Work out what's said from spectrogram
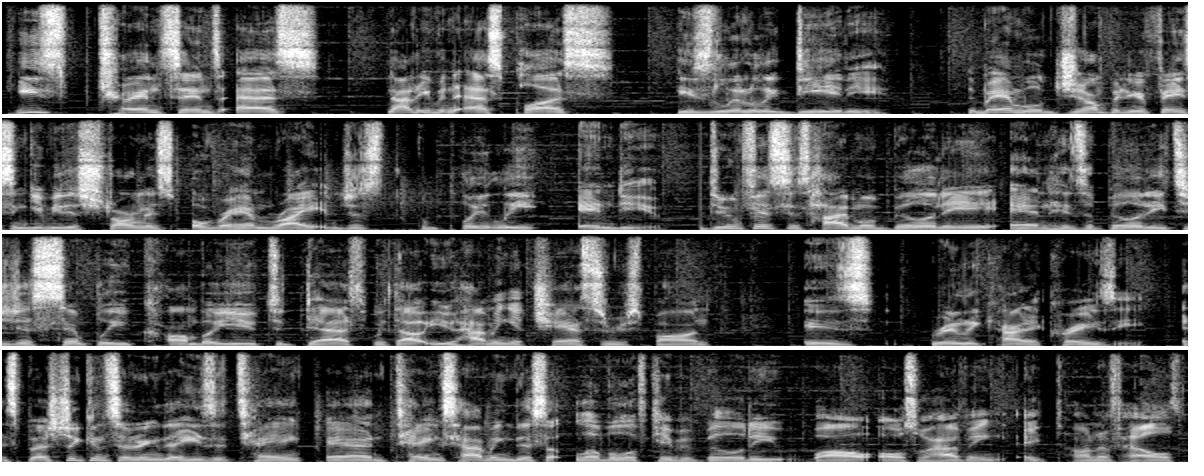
He transcends S, not even S plus. He's literally deity. The man will jump in your face and give you the strongest overhand right and just completely end you. Doomfist's high mobility and his ability to just simply combo you to death without you having a chance to respond is really kind of crazy, especially considering that he's a tank and tanks having this level of capability while also having a ton of health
